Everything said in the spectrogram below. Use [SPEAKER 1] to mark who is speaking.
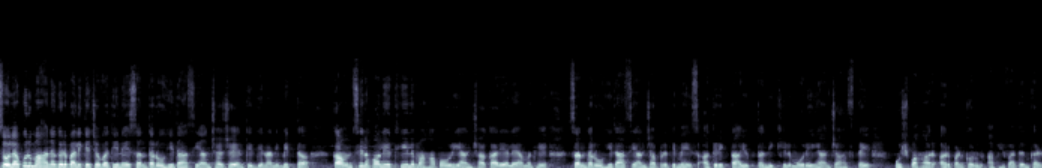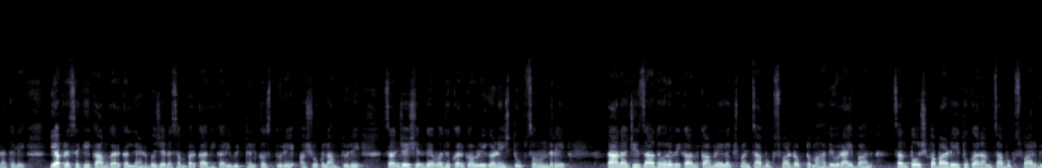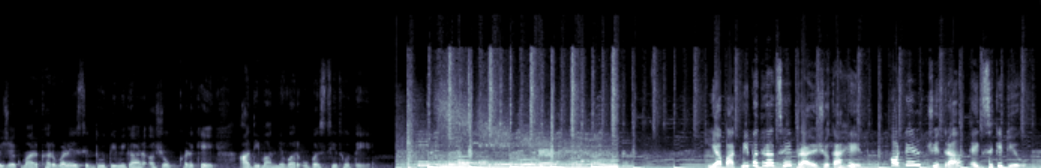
[SPEAKER 1] सोलापूर महानगरपालिकेच्या वतीने संत रोहिदास यांच्या जयंती दिनानिमित्त काउन्सिल हॉल येथील महापौर यांच्या कार्यालयामध्ये संत रोहिदास यांच्या प्रतिमेस अतिरिक्त आयुक्त निखिल मोरे यांच्या हस्ते पुष्पहार अर्पण करून अभिवादन करण्यात आले. याप्रसंगी कामगार कल्याण व जनसंपर्क अधिकारी विठ्ठल कस्तुरे अशोक लांबतुरे संजय शिंदे मधुकर गवळी गणेश तुपसमुंद्रे तानाजी जाधव रविकांत कांबळे लक्ष्मण चाबुकस्वार डॉक्टर महादेव रायबान संतोष कबाडे तुकाराम चाबुकस्वार विजयकुमार खरवळे सिद्धू तिमिगार अशोक खडके आदी मान्यवर उपस्थित होते. या बातमीपत्राचे प्रायोजक आहेत हॉटेल चित्रा एक्झिक्युटिव्ह.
